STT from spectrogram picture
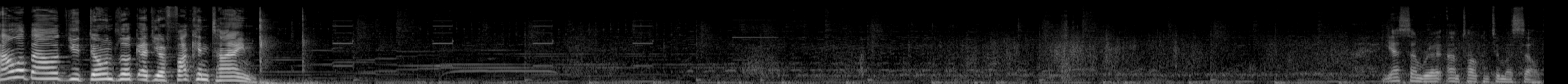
How about you don't look at your fucking time? Yes, I'm I'm talking to myself.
